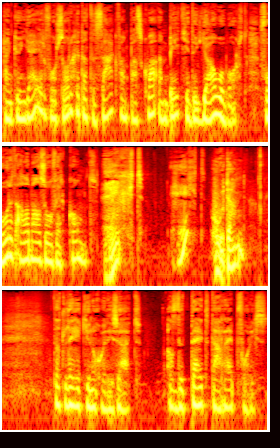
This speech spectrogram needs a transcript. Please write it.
dan kun jij ervoor zorgen dat de zaak van Pasqua een beetje de jouwe wordt, voor het allemaal zover komt. Echt? Echt? Hoe dan? Dat leg ik je nog wel eens uit, als de tijd daar rijp voor is.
